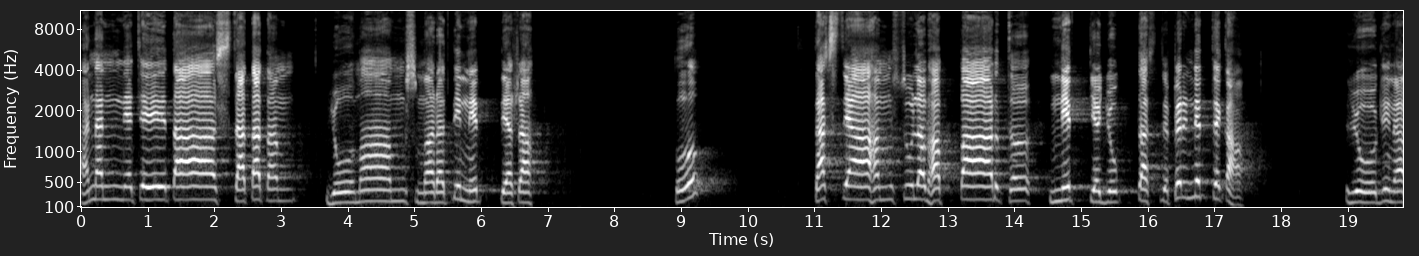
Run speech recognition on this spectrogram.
अनन्य चेता सततम यो माम स्मरति नित्यशः। तो तस्याहम सुलभ पार्थ नित्य युक्त फिर नित्य कहा? योगिना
